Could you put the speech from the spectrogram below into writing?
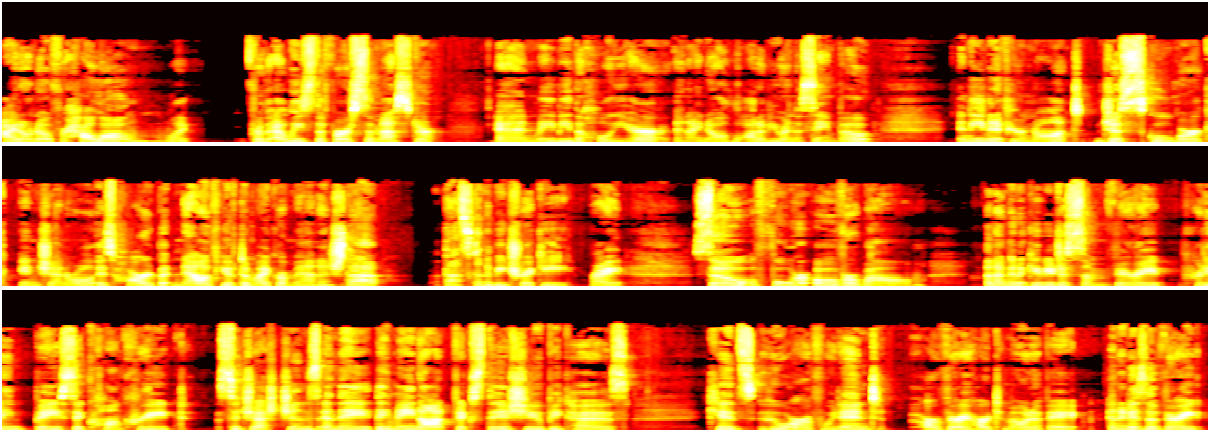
I don't know for how long, like for at least the first semester and maybe the whole year. And I know a lot of you are in the same boat. And even if you're not, just schoolwork in general is hard. But now, if you have to micromanage that, that's going to be tricky, right? So, for overwhelm, and I'm going to give you just some very pretty basic, concrete suggestions, and they, they may not fix the issue because kids who are avoidant are very hard to motivate, and it is a very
